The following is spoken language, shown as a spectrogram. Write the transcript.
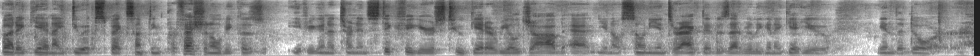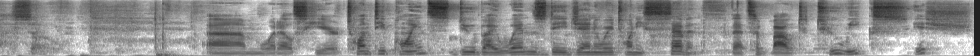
but again, I do expect something professional because if you're going to turn in stick figures to get a real job at, you know, Sony Interactive, is that really going to get you in the door? So, Um, what else here? 20 points due by Wednesday, January 27th. That's about two weeks-ish,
